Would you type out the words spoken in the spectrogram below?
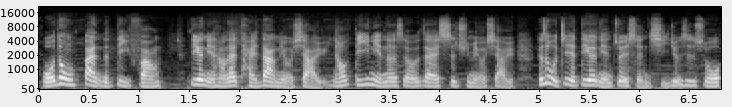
活动办的地方。第二年好像在台大没有下雨，然后第一年那时候在市区没有下雨。可是我记得第二年最神奇，就是说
